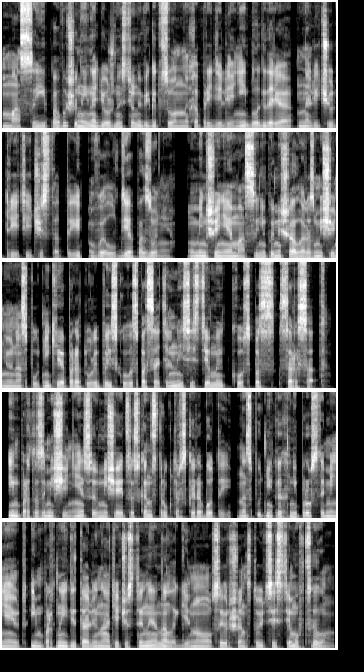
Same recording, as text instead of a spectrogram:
массой и повышенной надежностью навигационных определений благодаря наличию третьей частоты в L-диапазоне. Уменьшение массы не помешало размещению на спутнике аппаратуры поисково-спасательной системы Коспас-Сарсат. Импортозамещение совмещается с конструкторской работой. На спутниках не просто меняют импортные детали на отечественные аналоги, но совершенствуют систему в целом.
